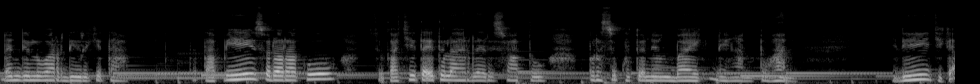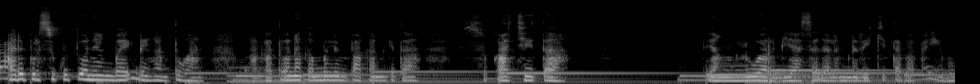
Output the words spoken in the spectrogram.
dan di luar diri kita. Tetapi saudaraku, Sukacita itu lahir dari suatu persekutuan yang baik dengan Tuhan. Jadi jika ada persekutuan yang baik dengan Tuhan, maka Tuhan akan melimpahkan kita sukacita yang luar biasa dalam diri kita Bapak Ibu.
